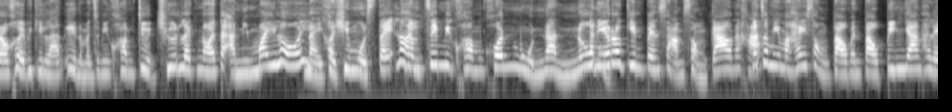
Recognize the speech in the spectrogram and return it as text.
เราเคยไปกินร้านอื่นนะมันจะมีความจืดชืดเล็กน้อยแต่อันนี้ไม่เลย ไหนขอชิมหมูสเต๊ะหน่อย น้ำจิ้มมีความข้นหมูนั้นนุ่ม อันนี้เรากินเป็น 329 นะคะ ก็จะมีมาให้ 2 เตาเป็นเตาปิ้งย่างทะเล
